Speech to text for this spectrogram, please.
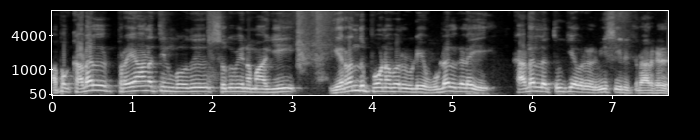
அப்போ கடல் பிரயாணத்தின் போது சுகவீனமாகி இறந்து போனவர்களுடைய உடல்களை கடல்ல தூக்கி அவர்கள் வீசி இருக்கிறார்கள்.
